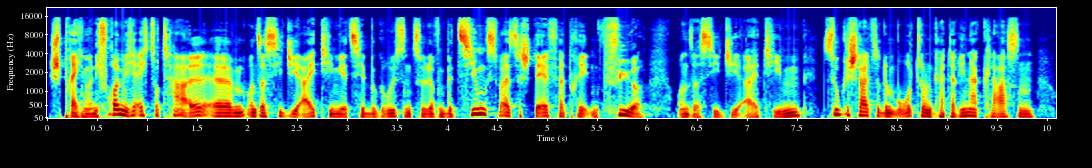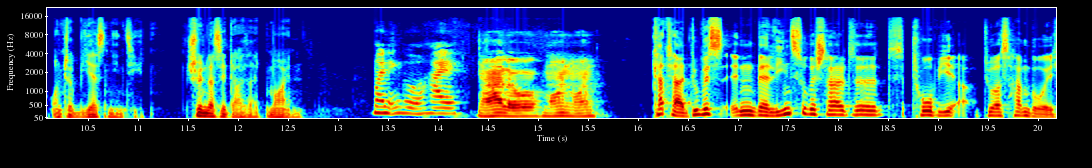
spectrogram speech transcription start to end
sprechen. Und ich freue mich echt total, ähm, unser CGI-Team jetzt hier begrüßen zu dürfen, beziehungsweise stellvertretend für unser CGI-Team, zugeschaltet im Otto und Katharina Klaassen und Tobias Nienzit. Schön, dass ihr da seid. Moin. Moin Ingo, hi. Hallo, moin, moin. Katha, du bist in Berlin zugeschaltet. Tobi, du aus Hamburg.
